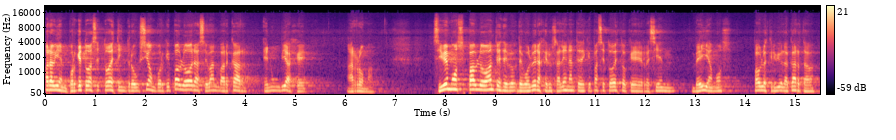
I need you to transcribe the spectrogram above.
Ahora bien, ¿por qué toda, toda esta introducción? Porque Pablo ahora se va a embarcar en un viaje a Roma. Si vemos Pablo antes de, volver a Jerusalén, antes de que pase todo esto que recién veíamos, Pablo escribió la carta,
